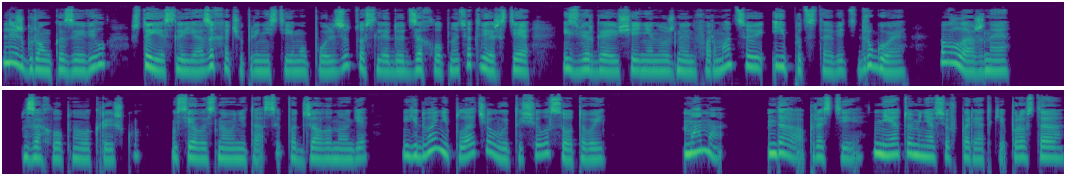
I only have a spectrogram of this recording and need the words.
Лишь громко заявил, что если я захочу принести ему пользу, то следует захлопнуть отверстие, извергающее ненужную информацию, и подставить другое, влажное. Захлопнула крышку, уселась на унитаз и поджала ноги. Едва не плача, вытащила сотовый. «Мама?» «Да, прости. Нет, у меня все в порядке. Просто...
